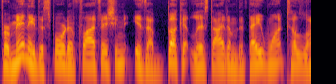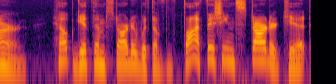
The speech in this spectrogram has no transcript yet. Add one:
For many, the sport of fly fishing is a bucket list item that they want to learn. Help get them started with the Fly Fishing Starter Kit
